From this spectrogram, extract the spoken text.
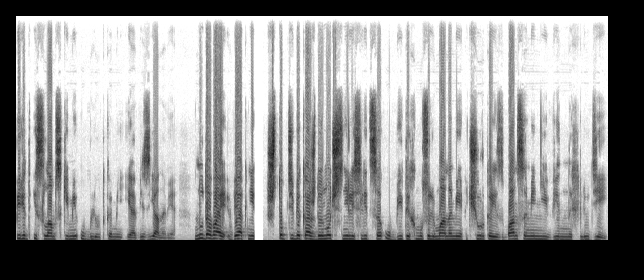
перед исламскими ублюдками и обезьянами. Ну давай, вякни, чтоб тебе каждую ночь снились лица убитых мусульманами, чурка-избанцами невинных людей,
